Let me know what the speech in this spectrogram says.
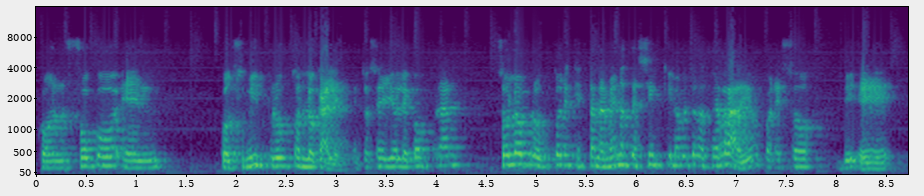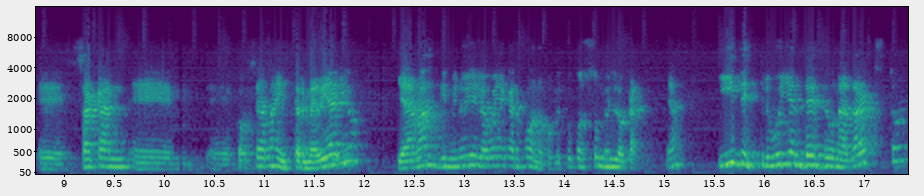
con foco en consumir productos locales. Entonces ellos le compran solo productores que están a menos de 100 kilómetros de radio, con eso eh, eh, sacan, eh, ¿cómo se llama?, intermediario y además disminuye la huella de carbono porque tú consumes local. Y distribuyen desde una dark store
